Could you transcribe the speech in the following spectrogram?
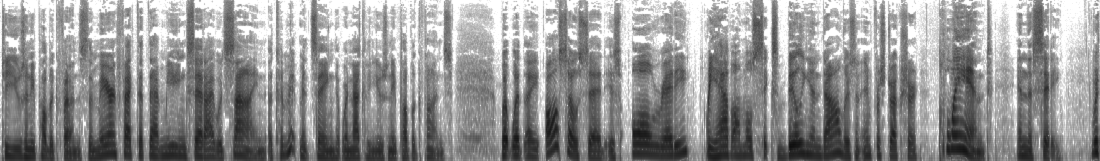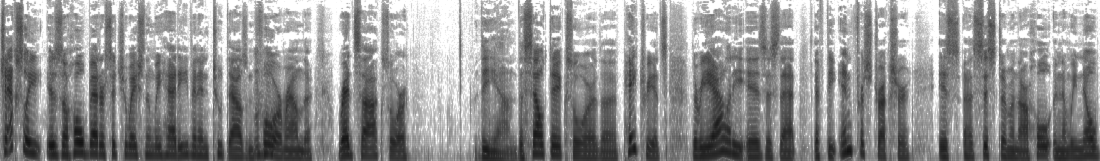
to use any public funds. The mayor in fact at that meeting said I would sign a commitment saying that we're not going to use any public funds. But what they also said is already we have almost $6 billion in infrastructure planned in the city, which actually is a whole better situation than we had even in 2004 mm-hmm. around the Red Sox or the um, the Celtics or the Patriots. The reality is is that if the infrastructure is a system in our whole, and then we know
